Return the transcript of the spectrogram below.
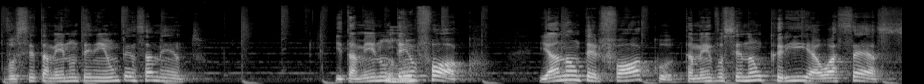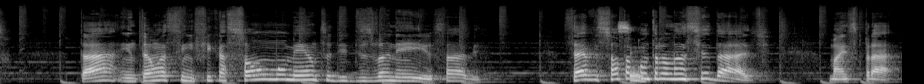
você também não tem nenhum pensamento. E também não uhum. tem o foco. E ao não ter foco, também você não cria o acesso. Tá? Então, assim, fica só um momento de desvaneio, sabe? Serve só para controlar a ansiedade. Mas para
